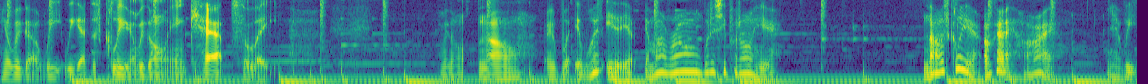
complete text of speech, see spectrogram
Here we go. We we got this clear and we're gonna encapsulate. We're gonna no. It, it, what it, am I wrong? What did she put on here? No, it's clear. Okay, all right. Yeah, we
